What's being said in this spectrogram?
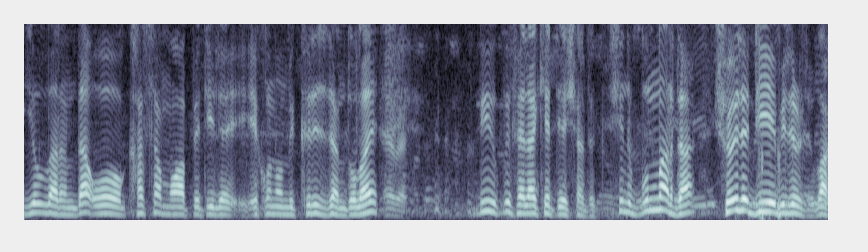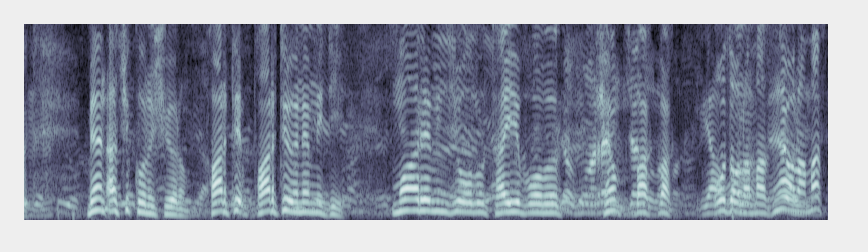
yıllarında o kasa muhabbetiyle ekonomik krizden dolayı Evet. büyük bir felaket yaşadık. Şimdi bunlar da şöyle diyebilirdi. Bak ben açık konuşuyorum. Parti parti önemli değil. Muharrem İnce olur, Tayyip olur. Muharrem Kim- İnce de bak bak. olamaz. Ya O da olamaz. Niye olamaz?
